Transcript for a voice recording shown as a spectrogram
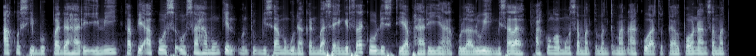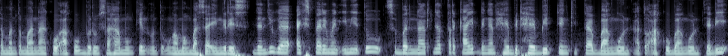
aku sibuk pada hari ini, tapi aku seusaha mungkin untuk bisa menggunakan bahasa Inggris aku di setiap hari yang aku lalui. Misalnya, aku ngomong sama teman-teman aku atau teleponan sama teman-teman aku, aku berusaha mungkin untuk untuk ngomong bahasa Inggris. Dan juga eksperimen ini tuh sebenarnya terkait dengan habit-habit yang kita bangun atau aku bangun. Jadi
